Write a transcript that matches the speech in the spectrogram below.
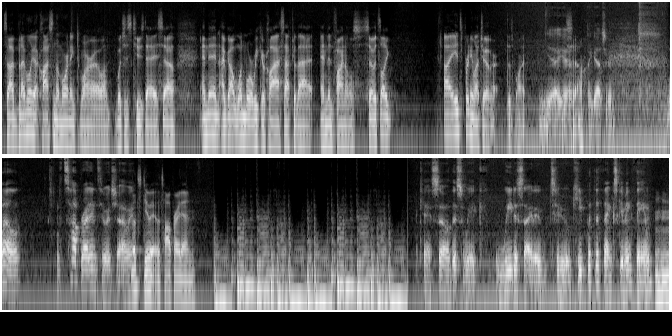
so I, but I've only got class in the morning tomorrow, um, which is Tuesday. So, and then I've got one more week of class after that, and then finals. So it's like, uh, it's pretty much over at this point. Yeah, yeah. So. I got you. Well, let's hop right into it, shall we? Let's do it. Let's hop right in. Okay, so this week we decided to keep with the Thanksgiving theme, hmm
